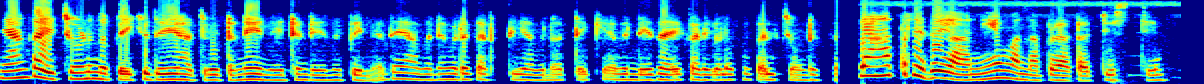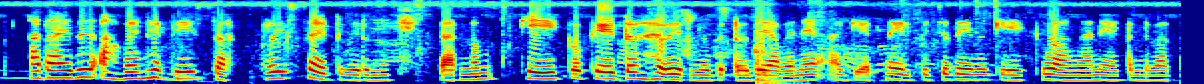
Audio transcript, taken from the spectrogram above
ഞാൻ കഴിച്ചോണ്ട് നിന്നപ്പോഴേക്കും ഇതേ യാത്രൂട്ടനെ എഴുന്നേറ്റുണ്ടായിരുന്നു പിന്നെ ദേ അവനവിടെ കടത്തി അവനൊറ്റയ്ക്ക് അവന്റെതായ കളികളൊക്കെ കളിച്ചോണ്ട് രാത്രി ഇതേ അനിയൻ വന്നപ്പോഴാട്ടോ ട്വിസ്റ്റ് അതായത് അവന് ഇതേ സർപ്രൈസ് ആയിട്ട് വരുന്നു. കാരണം കേക്ക് ഒക്കെ ആയിട്ട് വരുന്നത് കേട്ടോ അതെ അവനെ അഗേട്ടനെ ഏൽപ്പിച്ചതേന്ന് കേക്ക് വാങ്ങാൻ ഏട്ടന്റെ വക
